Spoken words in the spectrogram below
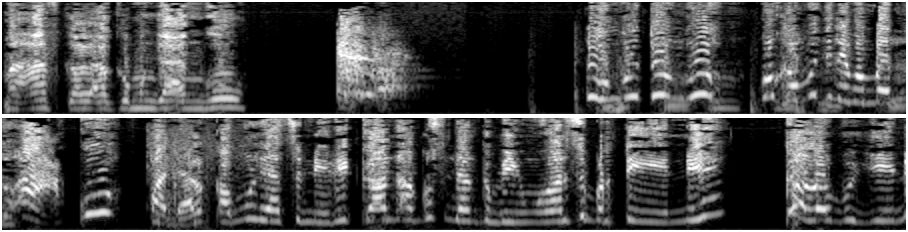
Maaf kalau aku mengganggu. Tunggu, tunggu. Kok kamu tidak membantu aku? Padahal kamu lihat sendiri kan aku sedang kebingungan seperti ini. Kalau begini,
